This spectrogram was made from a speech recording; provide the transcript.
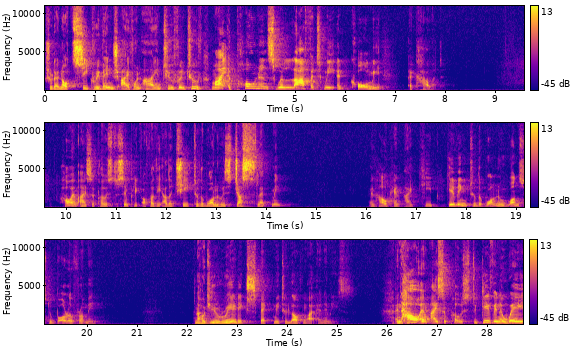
should I not seek revenge, eye for an eye and tooth for a tooth? My opponents will laugh at me and call me a coward. How am I supposed to simply offer the other cheek to the one who has just slapped me? And how can I keep giving to the one who wants to borrow from me? Now, do you really expect me to love my enemies? And how am I supposed to give in a way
